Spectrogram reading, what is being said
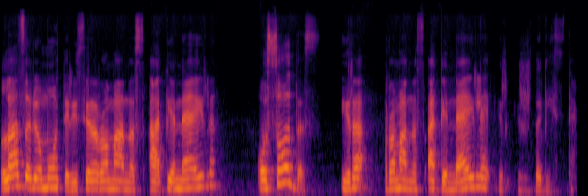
Lazario moterys yra romanas apie meilę, o sodas yra romanas apie meilę ir išdavystę.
